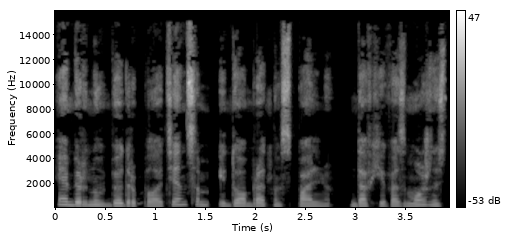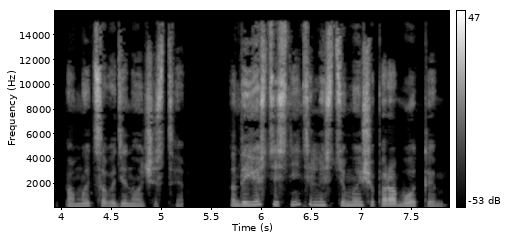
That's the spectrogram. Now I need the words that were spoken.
и, обернув бедра полотенцем, иду обратно в спальню, дав ей возможность помыться в одиночестве. Над ее стеснительностью мы еще поработаем,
